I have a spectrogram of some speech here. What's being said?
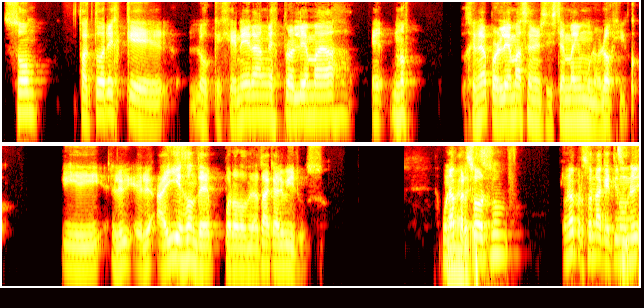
son factores que lo que generan es problemas, eh, genera problemas en el sistema inmunológico. Y ahí es donde, por donde ataca el virus. Una, persona, una persona que tiene una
